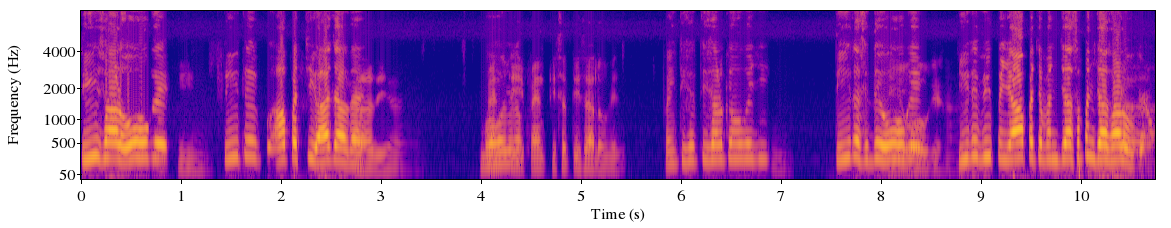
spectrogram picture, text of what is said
30 ਸਾਲ ਉਹ ਹੋ ਗਏ। ਹੂੰ। 30 ਤੇ ਆ 25 ਆ ਚੱਲਦਾ ਹੈ। ਬਹੁਤ 35 35 37 ਸਾਲ ਹੋ ਗਏ ਜੀ। 35 37 ਸਾਲ ਕਿਉਂ ਹੋ ਗਏ ਜੀ? ਹੂੰ। 30 ਤਾਂ ਸਿੱਧੇ ਉਹ ਹੋ ਗਏ। ਹਾਂ 30 ਤੇ 20 50 55 56 ਸਾਲ ਹੋ ਗਏ। ਨੂੰ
